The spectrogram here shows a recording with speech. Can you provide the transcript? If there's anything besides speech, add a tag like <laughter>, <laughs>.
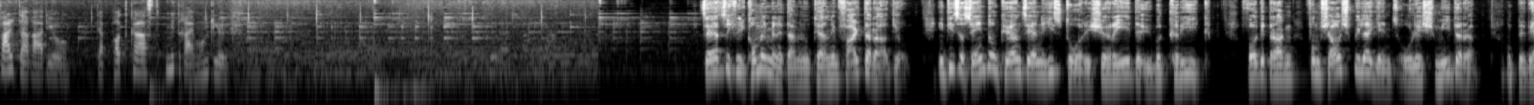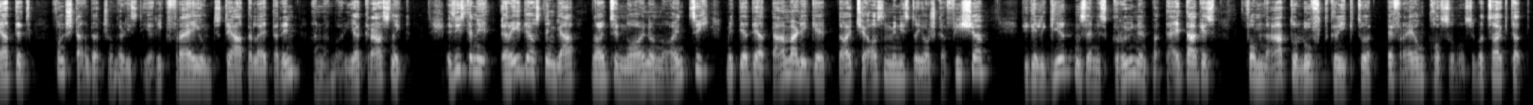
Falter Radio, der Podcast mit Raimund Löw. Sehr herzlich willkommen, meine Damen und Herren, im Falter Radio. In dieser Sendung hören Sie eine historische Rede über Krieg, vorgetragen vom Schauspieler Jens Ole Schmiederer und bewertet von Standardjournalist Erik Frey und Theaterleiterin Anna-Maria Krasnick. Es ist eine Rede aus dem Jahr 1999, mit der der damalige deutsche Außenminister Joschka Fischer die Delegierten seines grünen Parteitages vom NATO-Luftkrieg zur Befreiung Kosovos überzeugt hat.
